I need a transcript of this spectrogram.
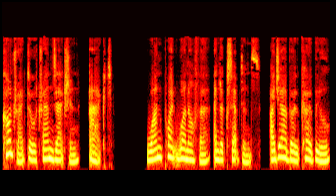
Contract or Transaction, Act. 1.1 Offer and Acceptance, Ijabo Kobul,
